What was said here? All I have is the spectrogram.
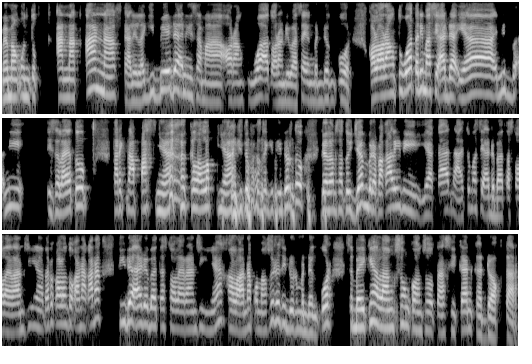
Memang untuk anak-anak sekali lagi beda nih sama orang tua atau orang dewasa yang mendengkur. Kalau orang tua tadi masih ada ya ini ini istilahnya tuh tarik napasnya, kelelepnya gitu pas lagi tidur tuh dalam satu jam berapa kali nih, ya kan? Nah itu masih ada batas toleransinya. Tapi kalau untuk anak-anak tidak ada batas toleransinya. Kalau anak memang sudah tidur mendengkur, sebaiknya langsung konsultasikan ke dokter.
